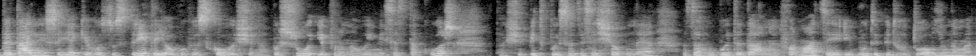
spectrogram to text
Детальніше, як його зустріти, я обов'язково ще напишу і про новий місяць також. Так що підписуйтеся, щоб не загубити дану інформацію і бути підготовленими.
